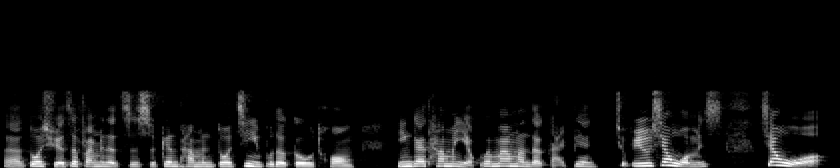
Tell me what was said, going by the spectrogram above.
呃多学这方面的知识，跟他们多进一步的沟通，应该他们也会慢慢的改变。就比如像我们，像我，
